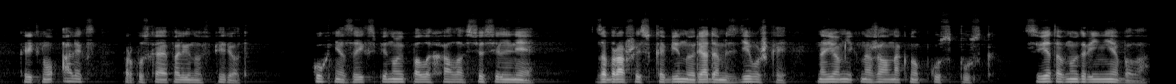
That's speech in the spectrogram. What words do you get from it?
– крикнул Алекс, пропуская Полину вперед. Кухня за их спиной полыхала все сильнее – Забравшись в кабину рядом с девушкой, наемник нажал на кнопку «Спуск». Света внутри не было,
